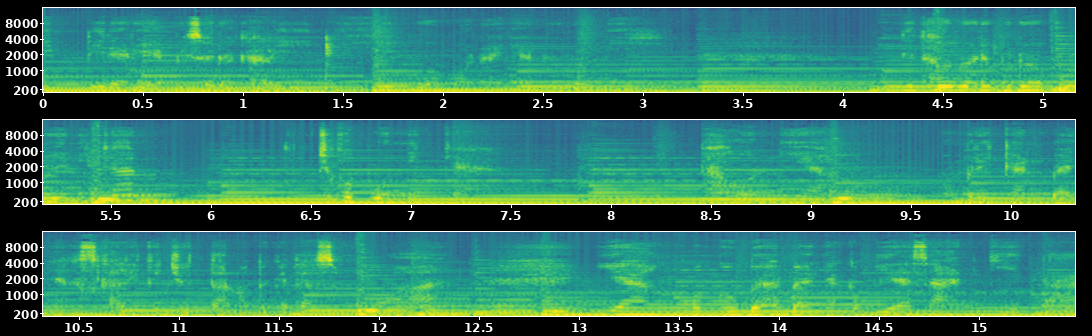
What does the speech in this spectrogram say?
inti dari episode kali ini, gua mau nanya dulu nih. Di tahun 2020 ini kan cukup unik ya. Sekali kejutan untuk kita semua, yang mengubah banyak kebiasaan kita.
